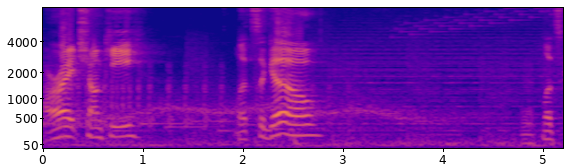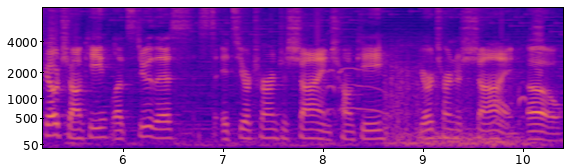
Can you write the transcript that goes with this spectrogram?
Alright, Chunky. Let's go. Let's go, Chunky. Let's do this. It's, your turn to shine, Chunky. Your turn to shine. Oh.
